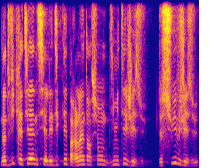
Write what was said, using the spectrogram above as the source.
Notre vie chrétienne, si elle est dictée par l'intention d'imiter Jésus, de suivre Jésus,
